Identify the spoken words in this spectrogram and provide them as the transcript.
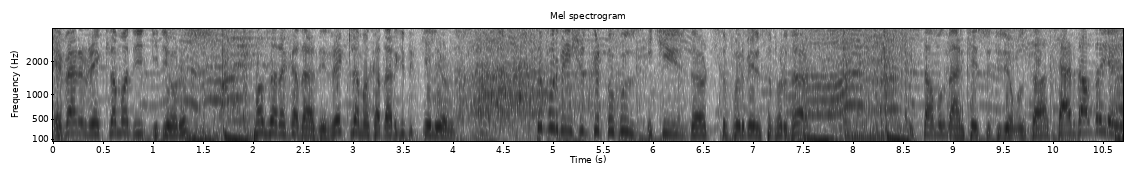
Efendim reklama di- gidiyoruz. Pazara kadar değil, reklama kadar gidip geliyoruz. 0549 204 0104 İstanbul Merkez Stüdyomuzda Serdal'da yayın.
